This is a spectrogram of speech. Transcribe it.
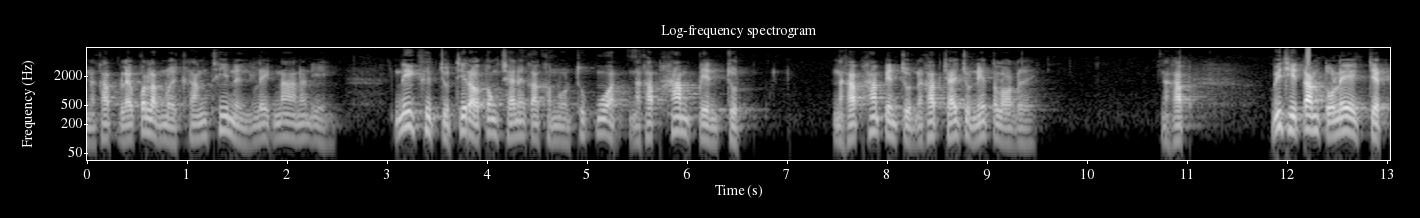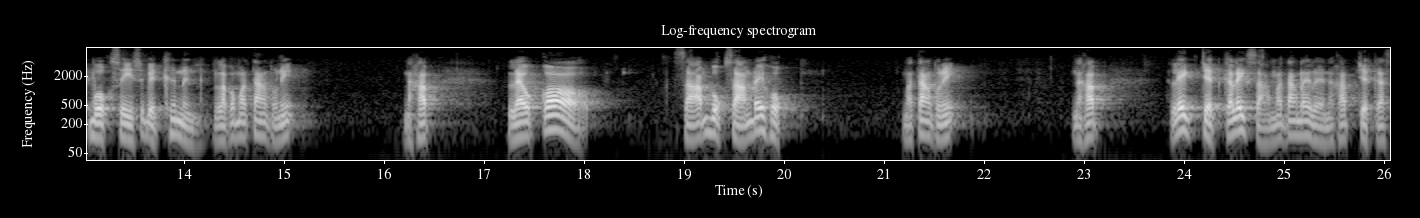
1นะครับ แล้วก็หลักหน่วยครั้งที่ 1 เลขหน้านั่นเองนี่คือจุดที่เราต้องใช้ในการคำนวณทุกงวดนะครับ ห้ามเปลี่ยนจุด นะครับห้ามเปลี่ยนจุดนะครับ ใช้จุดนี้ตลอดเลยนะครับ วิธีตั้งตัวเลข7บวก4 11คือ1เราก็มาตั้งตรงนี้นะครับ แล้วก็3บวก3ได้ 6 มาตั้งตรงนี้นะครับ เลข 7 กับเลข 3 มาตั้งได้เลยนะครับ 7 กับ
